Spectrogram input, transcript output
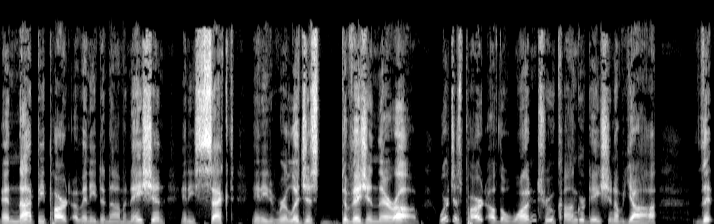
and not be part of any denomination, any sect, any religious division thereof. We're just part of the one true congregation of Yah that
